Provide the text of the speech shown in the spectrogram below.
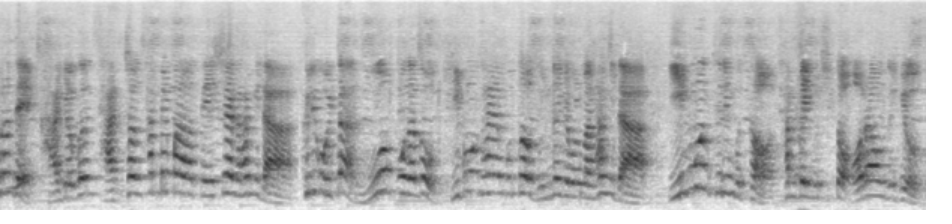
그런데 가격은 4,300만원대에 시작을 합니다. 그리고 일단 무엇보다도 기본 사양부터 눈여겨볼만 합니다. 입문 트림부터 360도 어라운드 뷰,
